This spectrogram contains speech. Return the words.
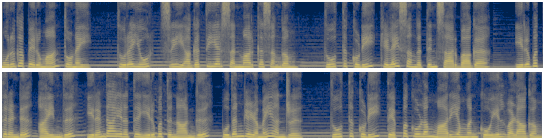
முருகப்பெருமான் துணை. துறையூர் ஸ்ரீ அகத்தியர் சன்மார்க்க சங்கம். தூத்துக்குடி கிளை சங்கத்தின் சார்பாக இருபத்திரண்டு ஐந்து இரண்டாயிரத்து இருபத்து நான்கு புதன்கிழமை அன்று தூத்துக்குடி தெப்பக்குளம் மாரியம்மன் கோயில் வளாகம்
